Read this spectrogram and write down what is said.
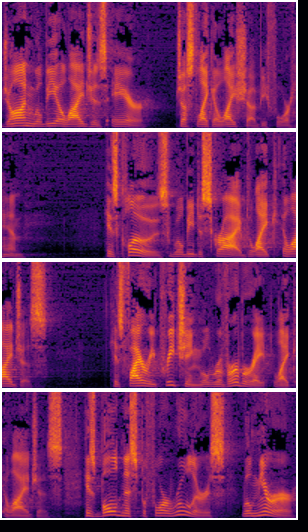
John will be Elijah's heir, just like Elisha before him. His clothes will be described like Elijah's. His fiery preaching will reverberate like Elijah's. His boldness before rulers will mirror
